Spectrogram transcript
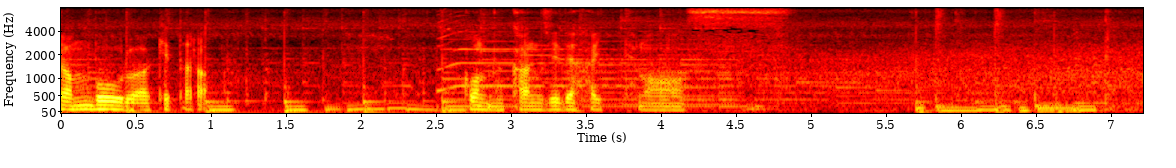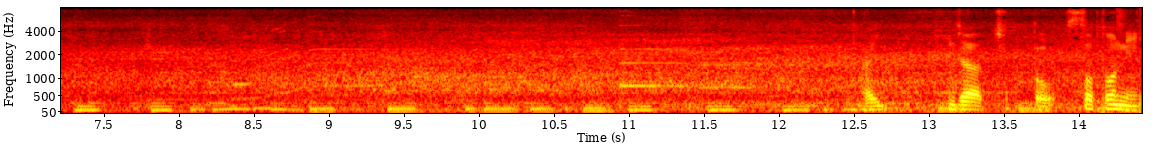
段ボール開けたらこんな感じで入ってます。はい。じゃあちょっと外に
